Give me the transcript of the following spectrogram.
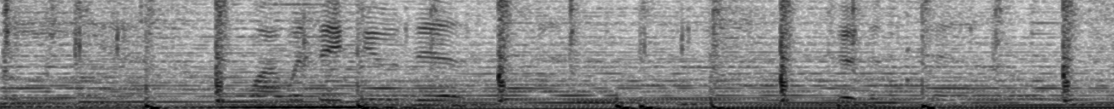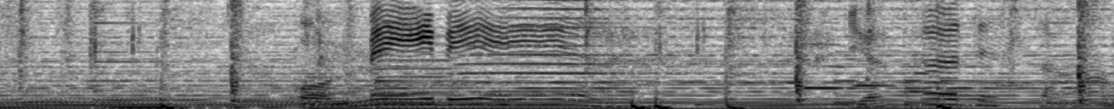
me? Why would they do this to themselves? Or maybe you heard this song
